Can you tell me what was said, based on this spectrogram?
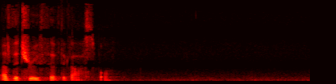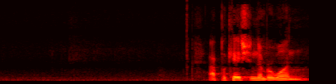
of the truth of the gospel. Application number one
